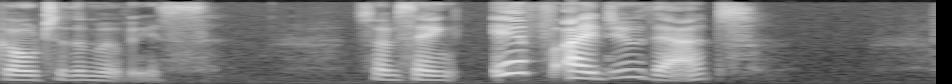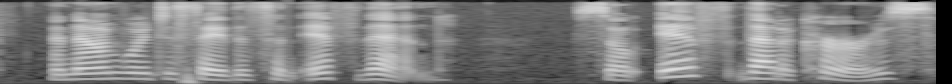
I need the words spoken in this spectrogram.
go to the movies. So I'm saying if I do that, and now I'm going to say this is an if then. So if that occurs,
